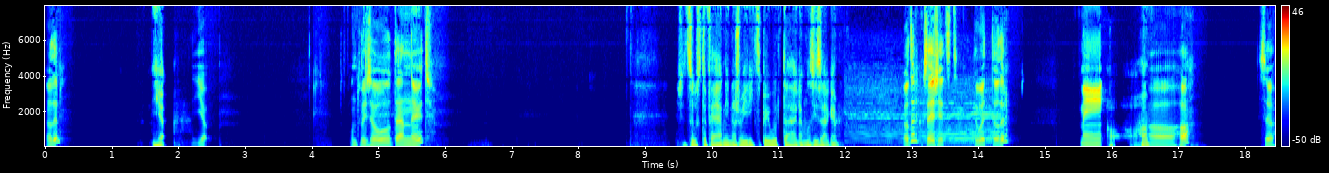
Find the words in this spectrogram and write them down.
Oder? Ja. Ja. Und wieso dann nicht? Ist jetzt aus der Ferne noch schwierig zu beurteilen, muss ich sagen. Oder? Siehst du jetzt? Tut, oder? Meh. Aha. Aha. So.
